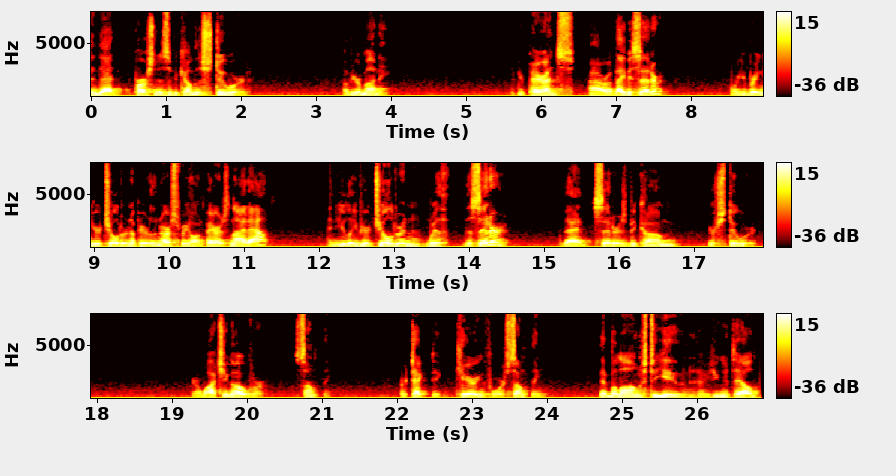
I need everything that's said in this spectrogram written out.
then that person has become the steward of your money. If your parents hire a babysitter, or you bring your children up here to the nursery on parents' night out, and you leave your children with the sitter, that sitter has become your steward. You're watching over something, protecting, caring for something that belongs to you. As you can tell,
